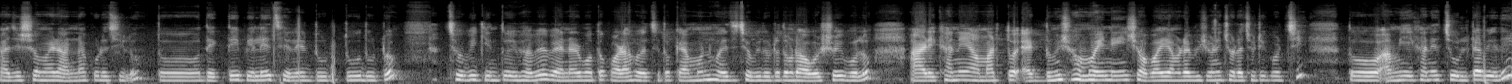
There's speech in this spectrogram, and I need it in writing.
কাজের সময় রান্না করেছিল। তো দেখতেই পেলে ছেলের দু দুটো ছবি কিন্তু এইভাবে ব্যানার মতো করা হয়েছে। তো কেমন হয়েছে ছবি দুটো তোমরা অবশ্যই বলো। আর এখানে আমার তো একদমই সময় নেই, সবাই আমরা ভীষণই ছোটাছুটি করছি। তো আমি এখানে চুলটা বেঁধে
